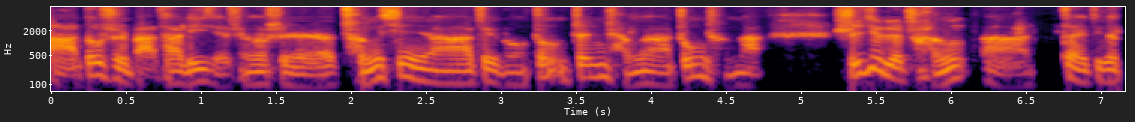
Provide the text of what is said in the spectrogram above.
啊，都是把它理解成是诚信啊，这种忠真诚啊、忠诚啊。实际这个诚啊，在这个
